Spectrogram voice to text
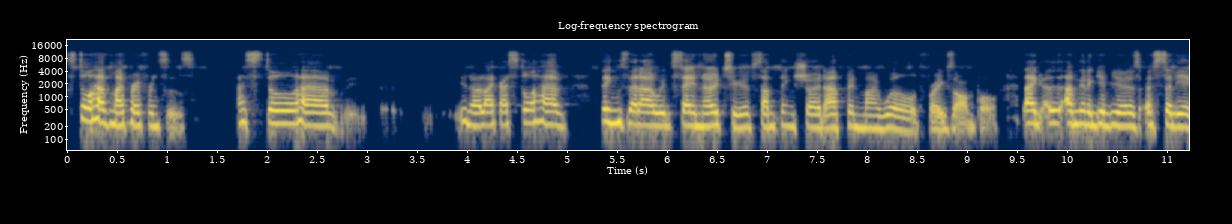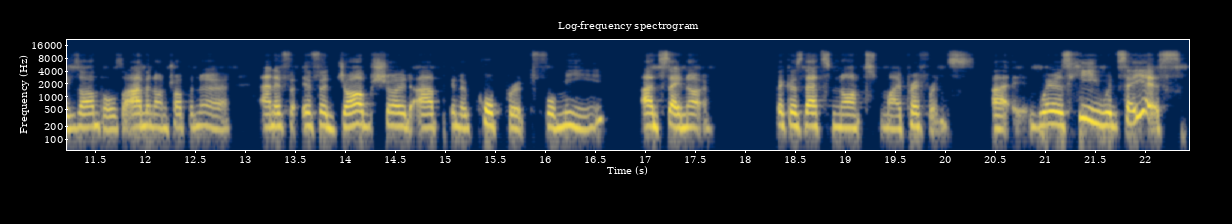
still have my preferences. I still have, you know, like I still have things that I would say no to if something showed up in my world, for example. Like uh, I'm going to give you a, a silly example. So I'm an entrepreneur, and if if a job showed up in a corporate for me, I'd say no, because that's not my preference. Uh, whereas he would say yes.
